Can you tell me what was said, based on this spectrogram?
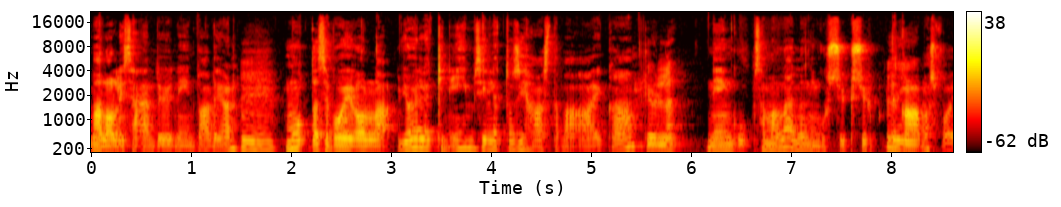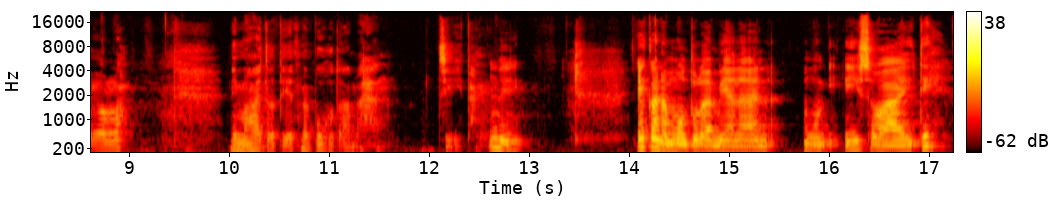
valo lisääntyy niin paljon. Mm. Mutta se voi olla joillekin ihmisille tosi haastavaa aikaa. Kyllä. Niin kuin, samalla lailla niin kuin syksy ja Niin. kaamos voi olla. Niin mä ajateltiin, että me puhutaan vähän siitä. Niin. Ekana mulla tulee mieleen mun isoäiti,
